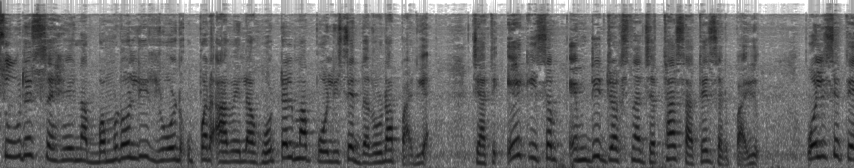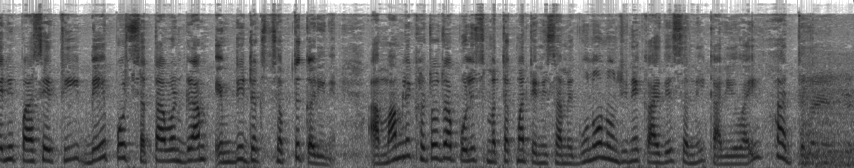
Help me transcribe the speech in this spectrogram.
સુરત શહેરના બમરોલી રોડ ઉપર આવેલા હોટલમાં પોલીસે દરોડા પાડ્યા જ્યાંથી એક ઇસમ એમડી ડ્રગ્સના જથ્થા સાથે ઝડપાયો પોલીસે તેની પાસેથી બે પોઈન્ટ સત્તાવન ગ્રામ એમડી ડ્રગ્સ જપ્ત કરીને આ મામલે ખટોદા પોલીસ મથકમાં તેની સામે ગુનો નોંધીને કાયદેસરની કાર્યવાહી હાથ ધરી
